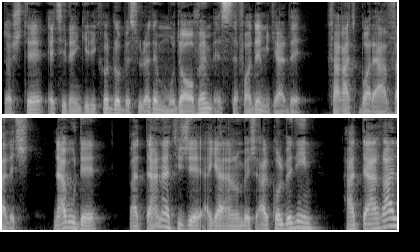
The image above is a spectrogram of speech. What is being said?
داشته اتیلنگلیکول رو به صورت مداوم استفاده می‌کرده. فقط بار اولش نبوده و در نتیجه اگر الان بهش الکل بدیم حداقل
